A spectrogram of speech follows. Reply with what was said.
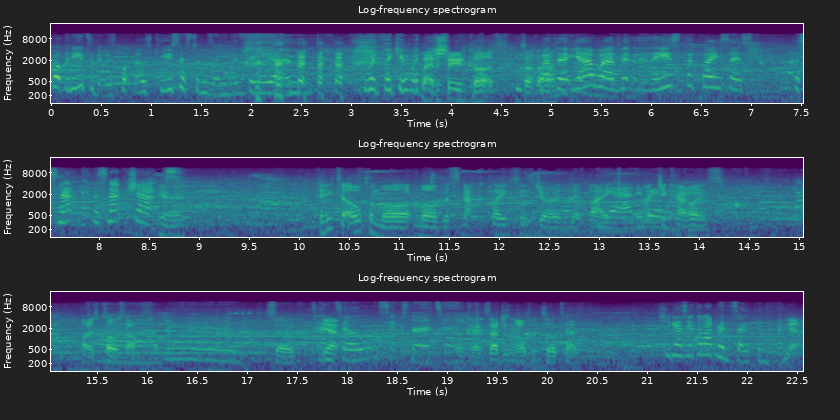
What they need to do is put those queue systems in with the um, with the with Where the the, food courts and stuff like that. the yeah where the, these the places the snack the snack shacks. Yeah. They need to open more more of the snack places during the like Yeah, they magic really do. hours. Oh, it's closed off. So Ten yeah. till six thirty. Okay, so that doesn't open till ten. Should we go see the labyrinth's open then? Yeah.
